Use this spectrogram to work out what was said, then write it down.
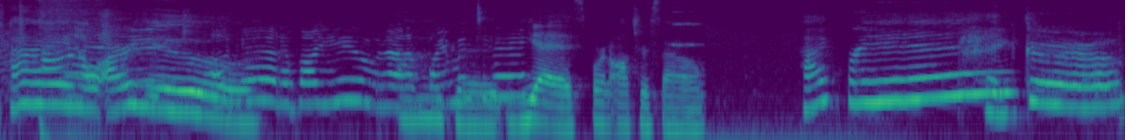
Hi, how are you? Oh, good. How about you? Had an appointment good. today? Yes, for an ultrasound. Hi, friend. Hey, girl.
